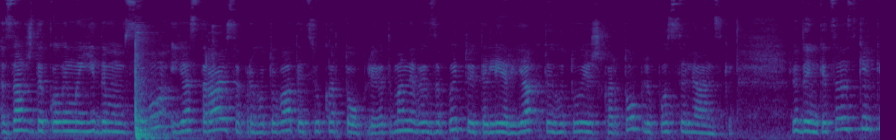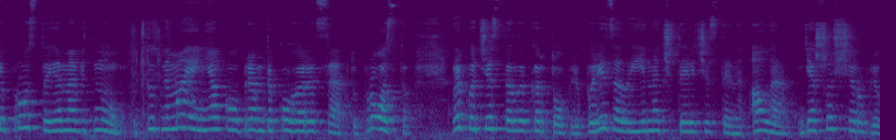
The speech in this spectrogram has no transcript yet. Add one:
Завжди, коли ми їдемо в село, я стараюся приготувати цю картоплю. І От мене ви запитуєте, Лір, як ти готуєш картоплю по-селянськи? Люденьки, це наскільки просто, я навіть ну тут немає ніякого прям такого рецепту. Просто ви почистили картоплю, порізали її на чотири частини. Але я що ще роблю?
